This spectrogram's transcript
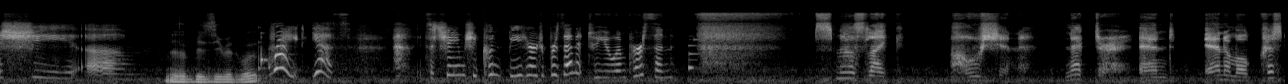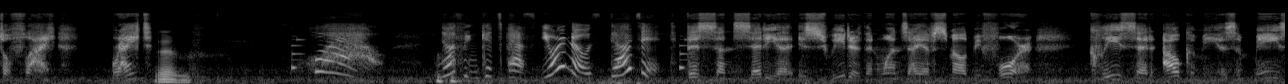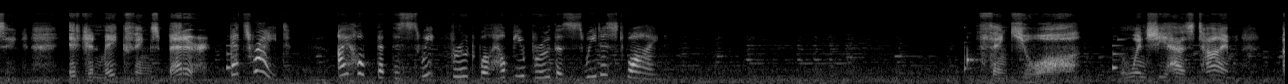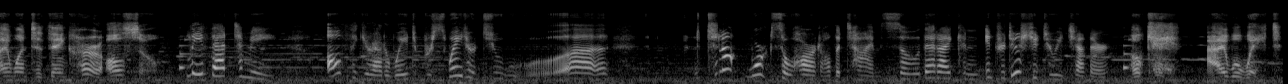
she, um. A little busy with work. Right, yes. It's a shame she couldn't be here to present it to you in person. Smells like potion, nectar, and Anemo crystal fly, right? Damn. Wow, nothing gets past your nose, does it? This Sunsetia is sweeter than ones I have smelled before. Klee said alchemy is amazing. It can make things better. That's right. I hope that this sweet fruit will help you brew the sweetest wine. Thank you all. When she has time, I want to thank her also. Leave that to me. I'll figure out a way to persuade her to, uh, to not work so hard all the time so that I can introduce you to each other. Okay, I will wait.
